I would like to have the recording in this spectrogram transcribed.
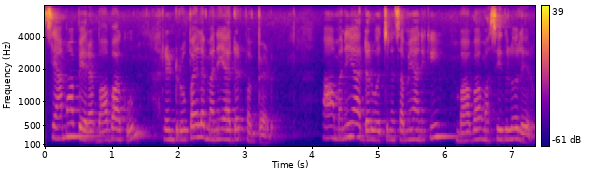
శ్యామా పేర బాబాకు రెండు రూపాయల మనీ ఆర్డర్ పంపాడు. ఆ మనీ ఆర్డర్ వచ్చిన సమయానికి బాబా మసీదులో లేరు.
